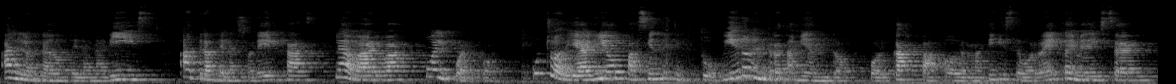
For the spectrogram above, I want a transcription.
a los lados de la nariz, atrás de las orejas, la barba o el cuerpo. Escucho a diario pacientes que estuvieron en tratamiento por caspa o dermatitis seborreica y me dicen,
